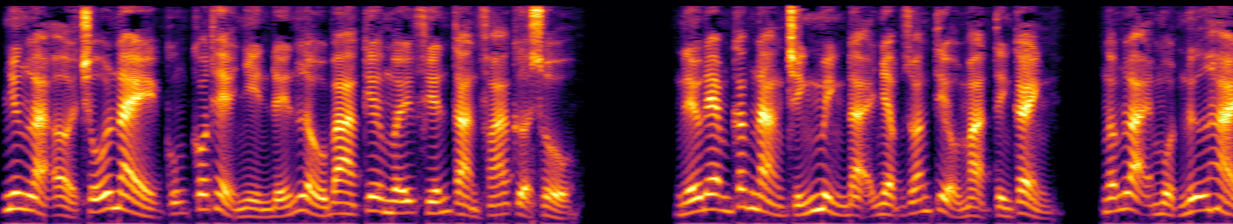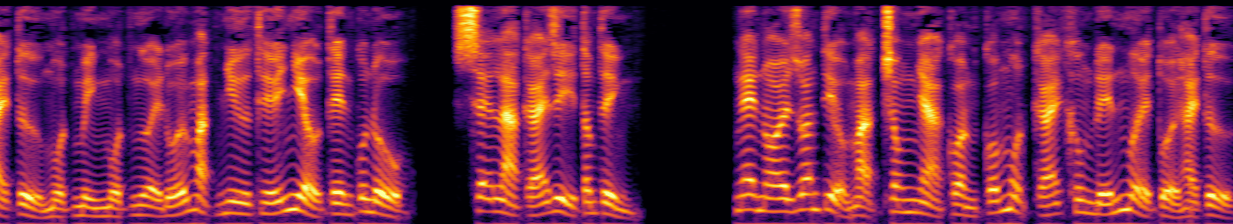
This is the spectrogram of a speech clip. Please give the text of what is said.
nhưng là ở chỗ này cũng có thể nhìn đến lầu ba kia mấy phiến tàn phá cửa sổ. Nếu đem các nàng chính mình đại nhập doãn tiểu mạt tình cảnh, ngẫm lại một nữ hài tử một mình một người đối mặt như thế nhiều tên quân đồ, sẽ là cái gì tâm tình? Nghe nói doan tiểu mặt trong nhà còn có một cái không đến 10 tuổi hải tử.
